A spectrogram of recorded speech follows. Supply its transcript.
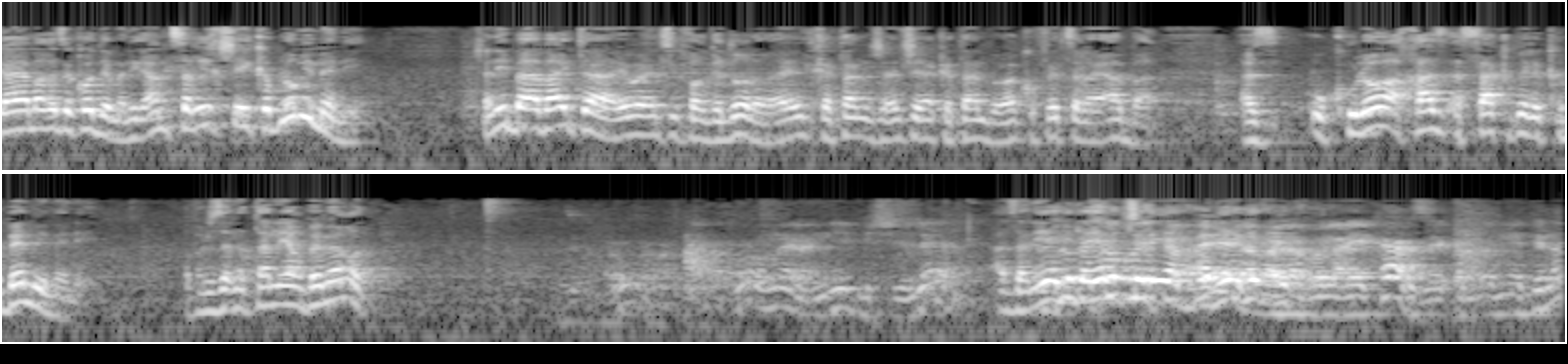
גיא אמר את זה קודם, אני גם צריך שיקבלו ממני. כשאני בא הביתה, היום הילד שלי כבר גדול, אבל הילד קטן, כשהילד שלי היה קטן והוא היה קופץ עליי אבא, אז הוא כולו אחז עסק בלקבל ממני. אבל זה נתן לי הרבה מאוד. אני בשבילך. אז אני אגיד הוא לילד בסוף שלי, הוא יקבל, אני אגיד, אבל העיקר זה נתינה.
